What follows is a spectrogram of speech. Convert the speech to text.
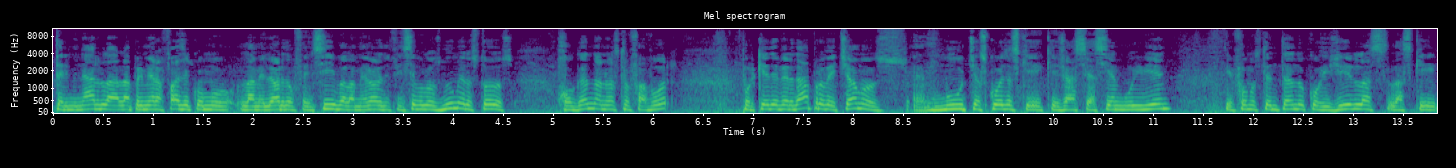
terminar la, primera fase como la mejor de ofensiva, la mejor defensiva, los números todos jugando a nuestro favor, porque de verdad aprovechamos eh, muchas cosas que, que, ya se hacían muy bien y fuimos intentando corregir las, las que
